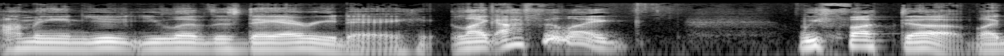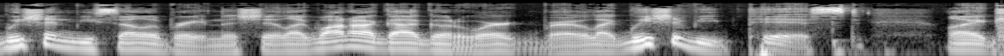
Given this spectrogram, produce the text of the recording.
I mean, you you live this day every day. Like I feel like we fucked up. Like we shouldn't be celebrating this shit. Like why do I gotta go to work, bro? Like we should be pissed. Like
